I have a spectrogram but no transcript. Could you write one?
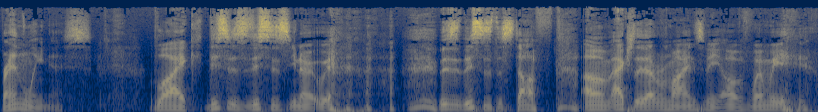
friendliness, like this is this is you know this is this is the stuff. Um, actually, that reminds me of when we.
